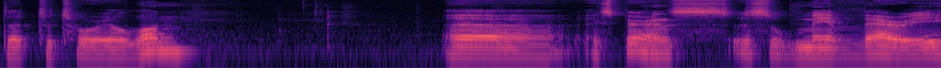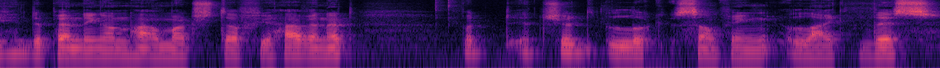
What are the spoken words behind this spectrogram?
the tutorial one. Uh, experiences may vary depending on how much stuff you have in it, but it should look something like this.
